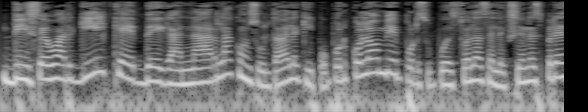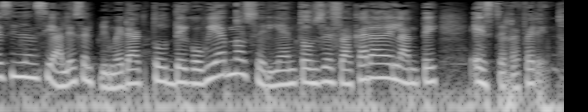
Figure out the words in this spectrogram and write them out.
Dice Barguil que de ganar la consulta del equipo por Colombia y por supuesto las elecciones presidenciales, el primer acto de gobierno sería entonces sacar adelante este referendo.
